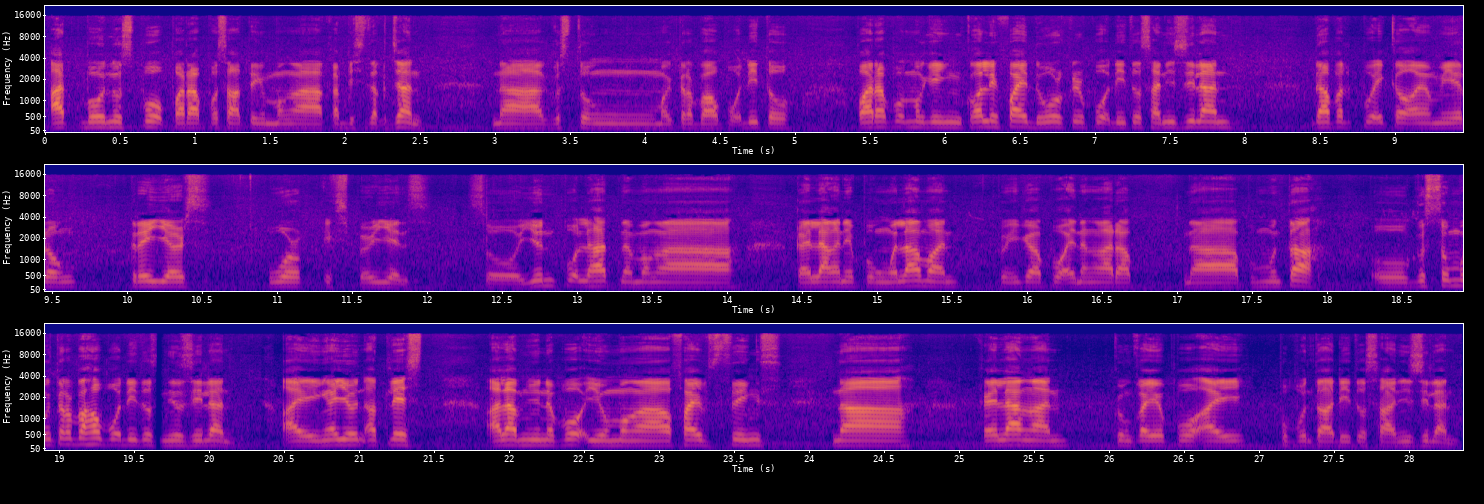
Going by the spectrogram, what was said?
At bonus po para po sa ating mga kabisdak dyan na gustong magtrabaho po dito para po maging qualified worker po dito sa New Zealand dapat po ikaw ay mayroong 3 years work experience. So yun po lahat ng mga kailangan niyo pong malaman kung ikaw po ay nangarap na pumunta o gustong magtrabaho po dito sa New Zealand. Ay ngayon at least alam niyo na po yung mga 5 things na kailangan kung kayo po ay pupunta dito sa New Zealand.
